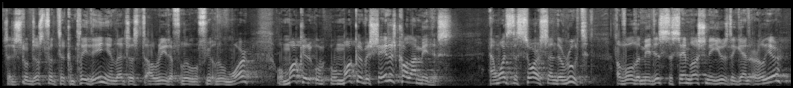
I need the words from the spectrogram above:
So just, just for, to complete the Indian, let's just, I'll read a little, a little more. Umokir v'shedish kol amidus. And what's the source and the root of all the midas? The same Lashon he used again earlier.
